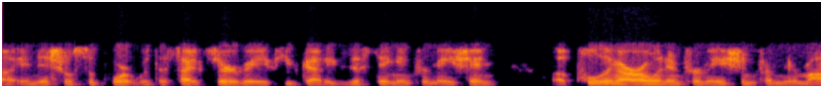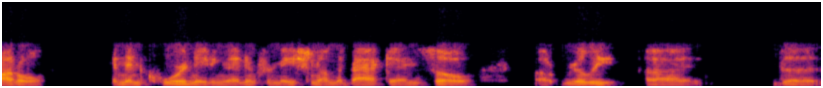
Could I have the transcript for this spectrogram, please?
uh, initial support with the site survey, if you've got existing information, uh, pulling our own information from your model, and then coordinating that information on the back end. So uh, really, uh, the,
